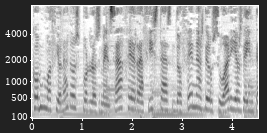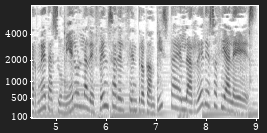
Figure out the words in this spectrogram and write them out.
Conmocionados por los mensajes racistas, docenas de usuarios de Internet asumieron la defensa del centrocampista en las redes sociales.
